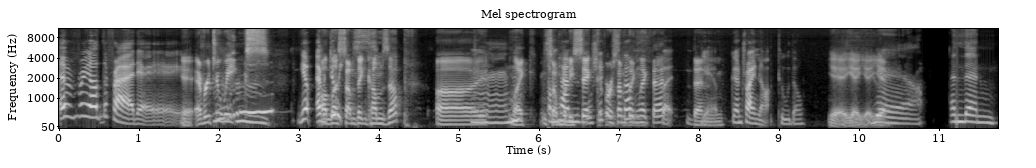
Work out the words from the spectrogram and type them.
every other Friday. Yeah, every two weeks, Yep. Every two unless something weeks. comes up, uh, Mhm. like somebody Sometimes we'll sick or something stuff, like that. but Then Yeah, I'm gonna try not to though. yeah, yeah, yeah, Yeah. yeah. And then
